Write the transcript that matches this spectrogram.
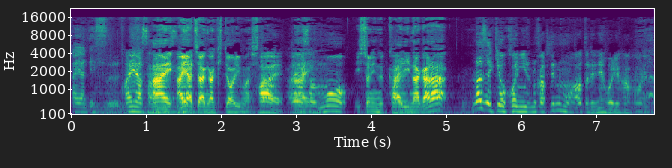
あやです。あやさんはい。ですね。あやちゃんが来ておりました。はい。あやさんも、一緒に帰りながら、なぜ今日ここにいるのかっていうのも、後でね、掘り葉掘り。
